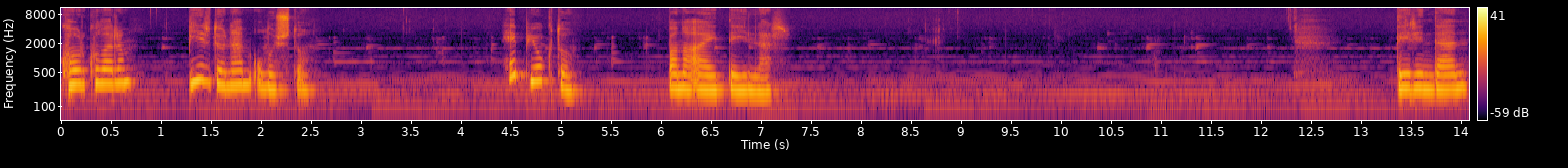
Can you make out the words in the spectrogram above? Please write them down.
Korkularım bir dönem oluştu. Hep yoktu. Bana ait değiller. Derinden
